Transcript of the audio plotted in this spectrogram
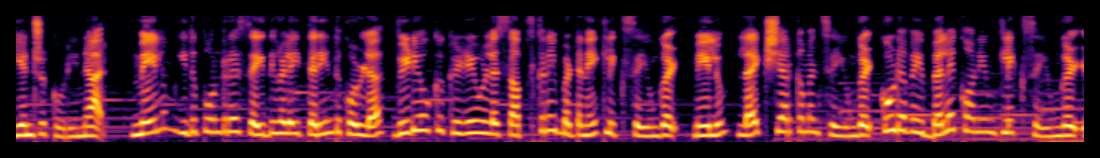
என்று கூறினார். மேலும் இதுபோன்ற செய்திகளை தெரிந்து கொள்ள வீடியோக்கு கீழே உள்ள சப்ஸ்கிரைப் பட்டனை கிளிக் செய்யுங்கள். மேலும் லைக் ஷேர் கமெண்ட் செய்யுங்கள். கூடவே பெல் ஐகானையும் கிளிக் செய்யுங்கள்.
